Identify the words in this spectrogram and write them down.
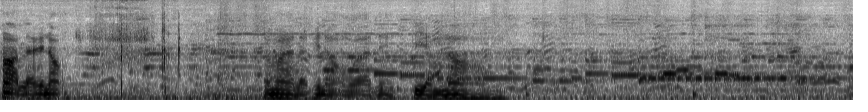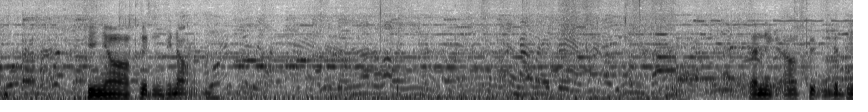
ฮอดแล้วพี่น้องมาแล้วพี่น้องว่านี่เตรียมนอนพี่ย่อขึ้นพี่น้อง ตอนนี้ก็เอาขึ้นเป็นที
